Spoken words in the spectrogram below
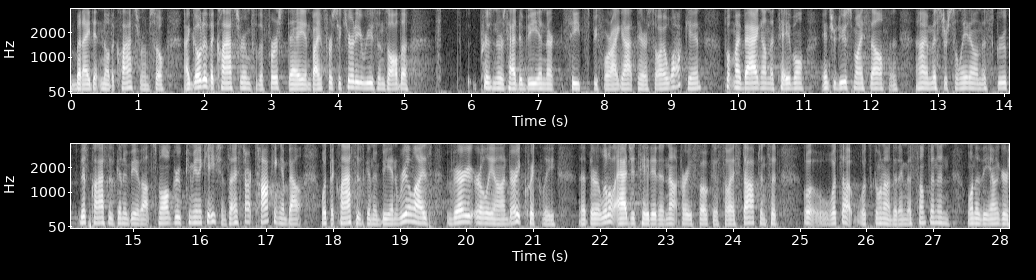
but I didn't know the classroom. So I go to the classroom for the first day, and by for security reasons, all the st- prisoners had to be in their seats before I got there. So I walk in, put my bag on the table, introduce myself, and I'm Mr. Salino, and this group, this class is going to be about small group communications. And I start talking about what the class is going to be, and realize very early on, very quickly, that they're a little agitated and not very focused. So I stopped and said, what's up? What's going on? Did I miss something? And one of the younger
